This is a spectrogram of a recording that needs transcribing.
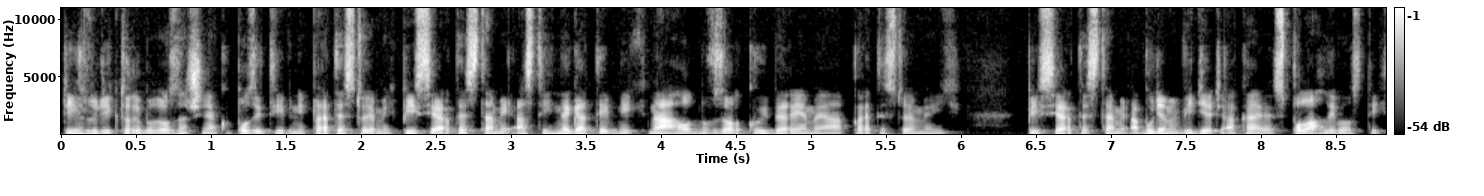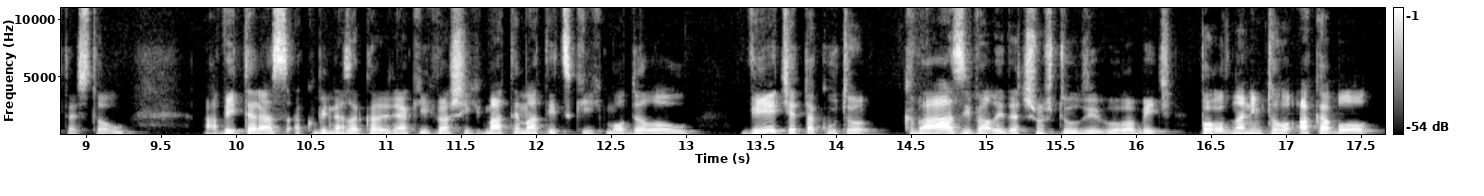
tých ľudí, ktorí boli označení ako pozitívni, pretestujeme ich PCR testami a z tých negatívnych náhodnú vzorku vyberieme a pretestujeme ich PCR testami a budeme vidieť, aká je spolahlivosť tých testov. A vy teraz akoby na základe nejakých vašich matematických modelov Viete takúto kvázi validačnú štúdiu urobiť porovnaním toho, aká bola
